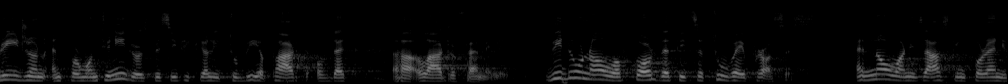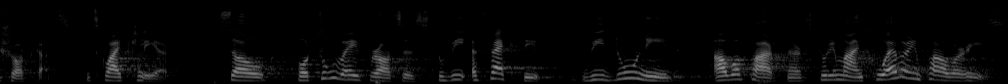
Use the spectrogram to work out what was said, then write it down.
region and for Montenegro specifically to be a part of that uh, larger family. We do know, of course, that it's a two-way process and no one is asking for any shortcuts. It's quite clear. So for two-way process to be effective, we do need our partners to remind whoever in power is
